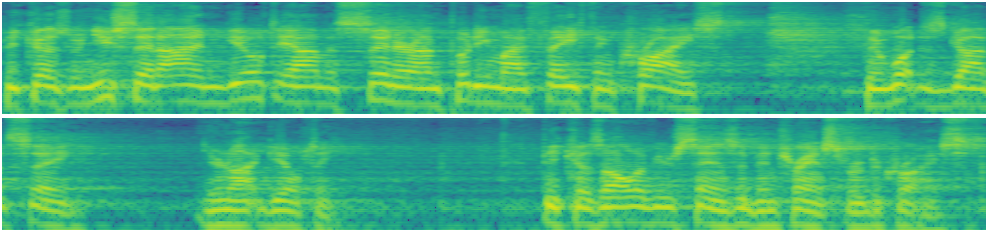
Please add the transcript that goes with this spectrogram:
Because when you said, I am guilty, I'm a sinner, I'm putting my faith in Christ, then what does God say? You're not guilty. Because all of your sins have been transferred to Christ.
